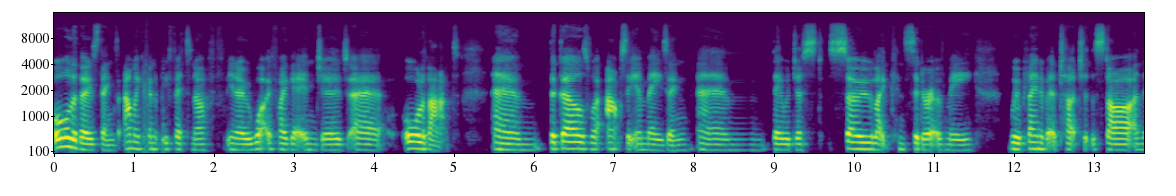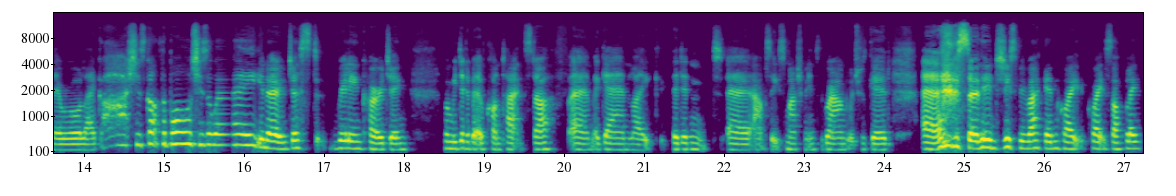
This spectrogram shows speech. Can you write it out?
all of those things. Am I going to be fit enough? You know, what if I get injured? Uh, all of that. Um, the girls were absolutely amazing. Um, they were just so like considerate of me. We were playing a bit of touch at the start, and they were all like, "Oh, she's got the ball. She's away." You know, just really encouraging when we did a bit of contact stuff, um, again, like they didn't uh, absolutely smash me into the ground, which was good. Uh, so they introduced me back in quite quite softly.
